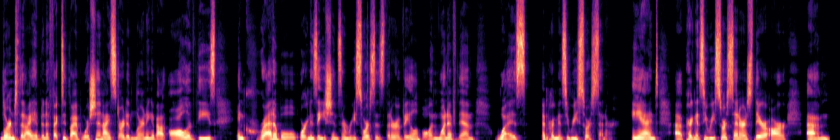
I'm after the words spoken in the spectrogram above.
learned that I had been affected by abortion. I started learning about all of these incredible organizations and resources that are available. And one of them was a pregnancy resource center. And uh, pregnancy resource centers, there are um,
